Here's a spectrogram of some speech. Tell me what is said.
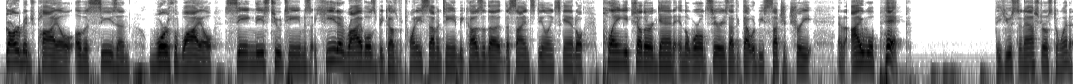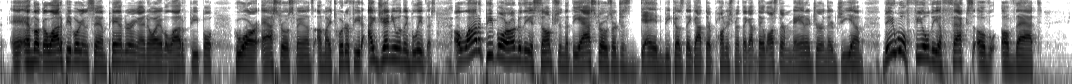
garbage pile of a season worthwhile seeing these two teams heated rivals because of 2017 because of the the sign stealing scandal playing each other again in the World Series I think that would be such a treat and I will pick the Houston Astros to win it. And, and look, a lot of people are going to say I'm pandering. I know I have a lot of people who are Astros fans on my Twitter feed. I genuinely believe this. A lot of people are under the assumption that the Astros are just dead because they got their punishment. They got they lost their manager and their GM. They will feel the effects of of that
